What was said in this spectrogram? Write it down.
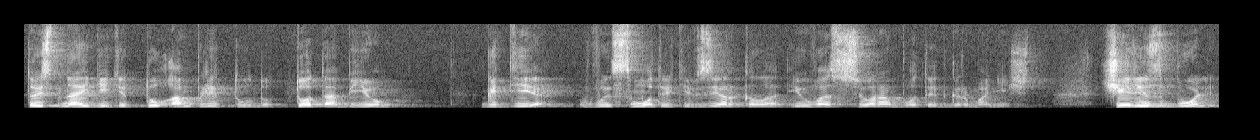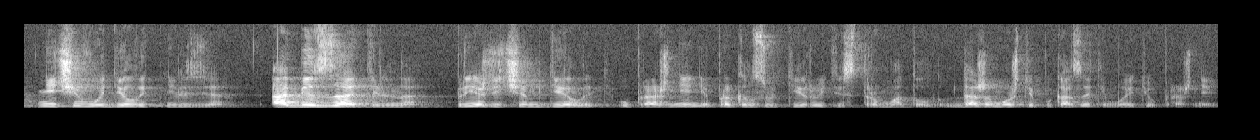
То есть найдите ту амплитуду, тот объем, где вы смотрите в зеркало и у вас все работает гармонично. Через боль ничего делать нельзя. Обязательно прежде чем делать упражнения, проконсультируйтесь с травматологом. Даже можете показать ему эти упражнения.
